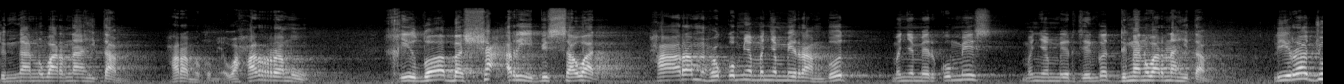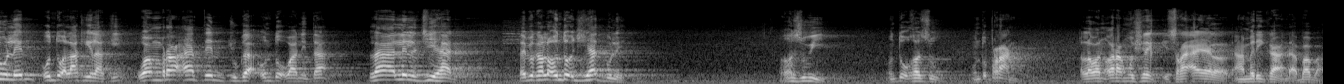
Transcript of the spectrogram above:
dengan warna hitam. Haram hukumnya. Waharramu khidab sya'ri bisawad. Haram hukumnya menyemir rambut menyemir kumis menyemir jenggot dengan warna hitam lirajulin untuk laki-laki wa mra'atin juga untuk wanita lalil jihad. Tapi kalau untuk jihad boleh. Ghazwi untuk ghazu untuk perang. Lawan orang musyrik Israel Amerika tidak apa-apa.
